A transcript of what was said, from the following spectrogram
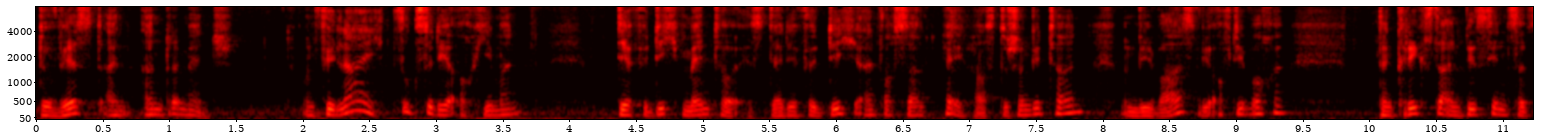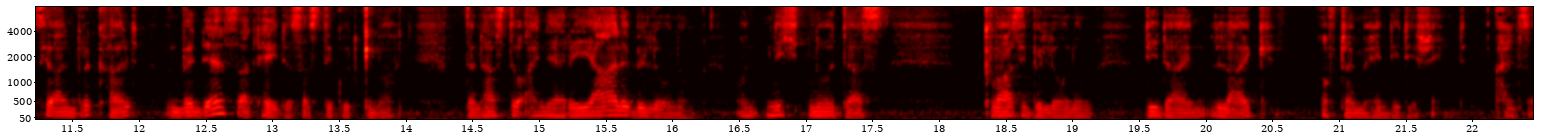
du wirst ein anderer Mensch. Und vielleicht suchst du dir auch jemanden, der für dich Mentor ist, der dir für dich einfach sagt, hey, hast du schon getan? Und wie war's? Wie oft die Woche? dann kriegst du ein bisschen sozialen Rückhalt und wenn der sagt, hey, das hast du gut gemacht, dann hast du eine reale Belohnung und nicht nur das quasi Belohnung, die dein Like auf deinem Handy dir schenkt. Also,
